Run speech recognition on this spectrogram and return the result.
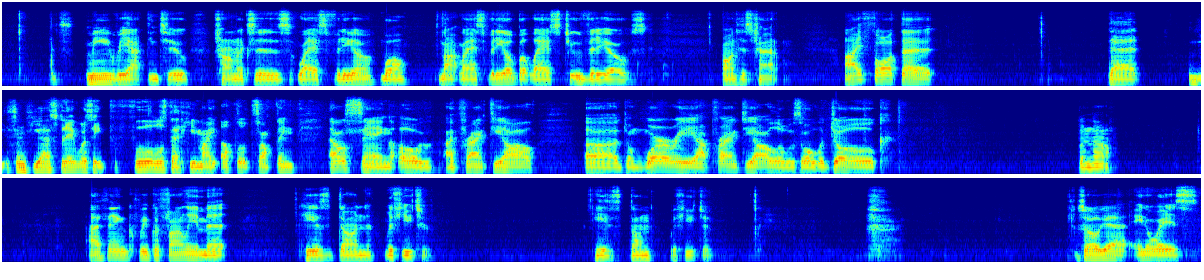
It's me reacting to Charmx's last video. Well, not last video, but last two videos on his channel. I thought that that since yesterday was April Fool's, that he might upload something else saying, "Oh, I pranked y'all. Uh, don't worry, I pranked y'all. It was all a joke." But no. I think we could finally admit he is done with YouTube. He is done with YouTube. So yeah, anyways,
